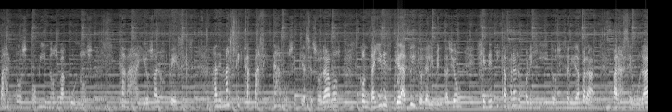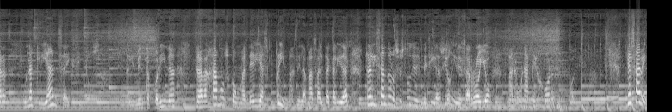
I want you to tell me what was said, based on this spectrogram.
patos, ovinos, vacunos, caballos, a los peces. Además te capacitamos y te asesoramos con talleres gratuitos de alimentación genética para los conejitos y sanidad para, para asegurar una crianza exitosa. Corina trabajamos con materias primas de la más alta calidad, realizando los estudios de investigación y desarrollo para una mejor continua. Ya saben,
